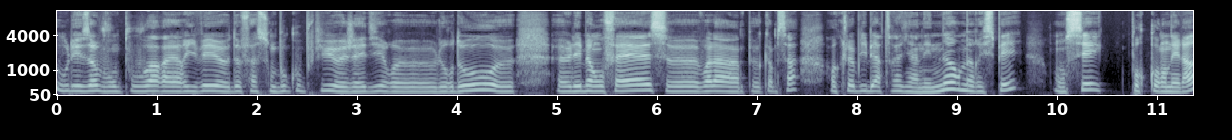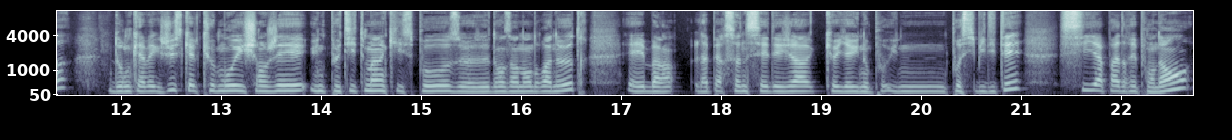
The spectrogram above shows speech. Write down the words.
où les hommes vont pouvoir arriver euh, de façon beaucoup plus, j'allais dire, lourdeau, les mains aux fesses, voilà, un peu comme ça. En club libertin, il y a un énorme respect. On sait pourquoi on est là. Donc avec juste quelques mots échangés, une petite main qui se pose euh, dans un endroit neutre, et ben la personne sait déjà qu'il y a une, possibilité. S'il n'y a pas de répondant,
